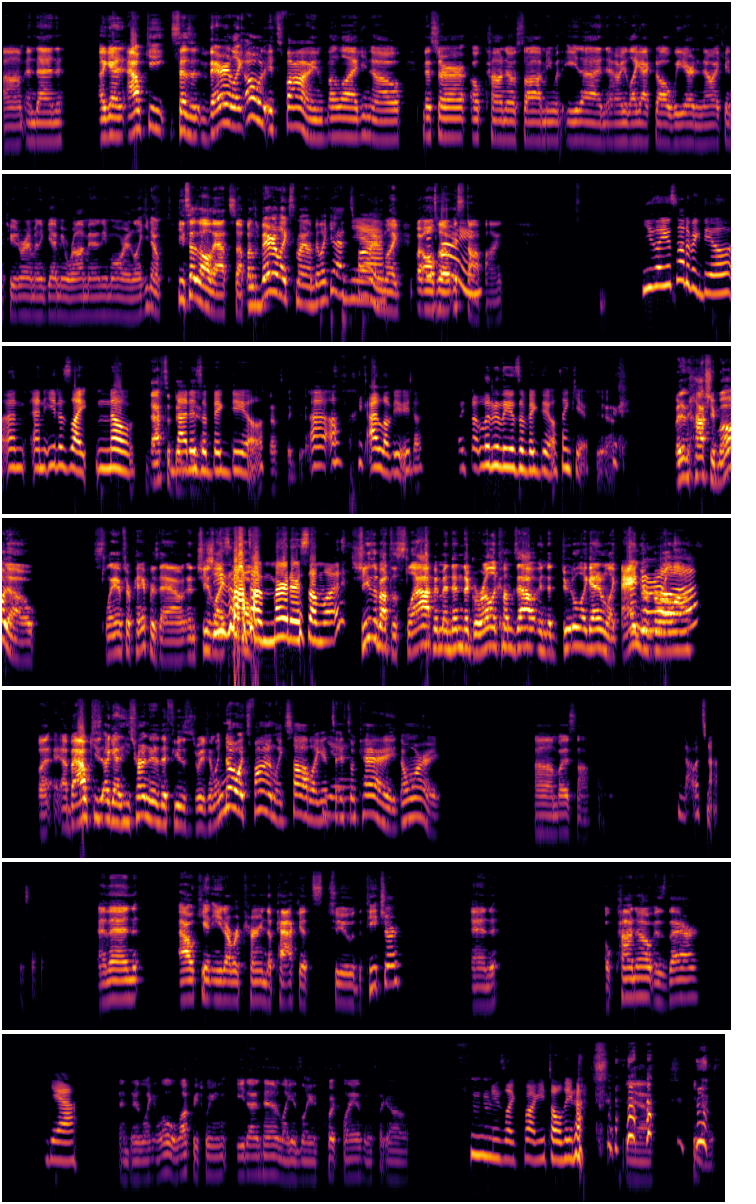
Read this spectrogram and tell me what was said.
Um, and then again, Aoki says it very like, oh, it's fine, but like, you know, Mr. Okano saw me with Ida and now he like acted all weird and now I can't tutor him and get me ramen anymore. And like, you know, he says all that stuff, but very like smiling, be like, yeah, it's Yeah. fine. Like, but It's also it's not fine. He's like, it's not a big deal, and and Ida's like, no, That's a big that deal. is a big deal. That's a big deal. Uh, I'm like, I love you, Ida. Like that literally is a big deal. Thank you. yeah. But then Hashimoto slams her papers down and she's, like She's, like, about oh, to murder someone. she's about to slap him and then the gorilla comes out in the doodle again, like anger The gorilla. But about Aoki's again, he's trying to defuse the situation. Like, no, it's fine. Like, stop. Like, it's Yeah. it's okay. Don't worry. Um, but it's not fine. No, it's not. It's not. And then Aoki and Ida return the packets to the teacher, and Okano is there, Yeah. And there's like a little luck between Ida and him. Like, it's like a quick glance, and it's like, oh, He's like, fuck, he told Ida. Yeah, he knows.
